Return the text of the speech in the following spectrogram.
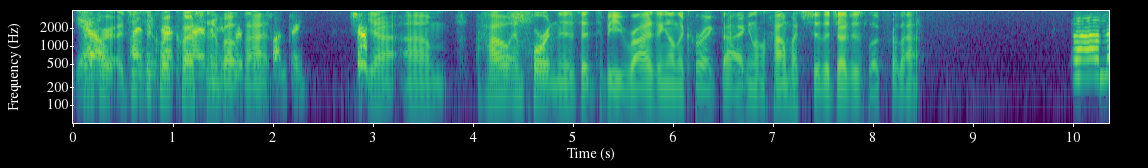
Yeah. So, Ever- just a quick question kind of about that. Fun. Sure. Yeah. Um, how important is it to be rising on the correct diagonal? How much do the judges look for that? Um,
